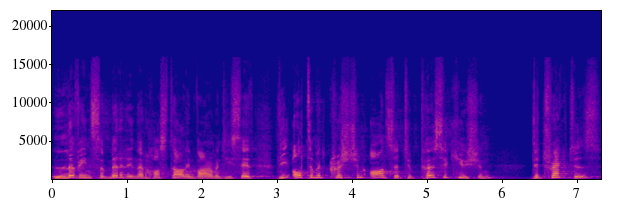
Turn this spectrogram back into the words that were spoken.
living submitted in that hostile environment. He said, The ultimate Christian answer to persecution, detractors,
